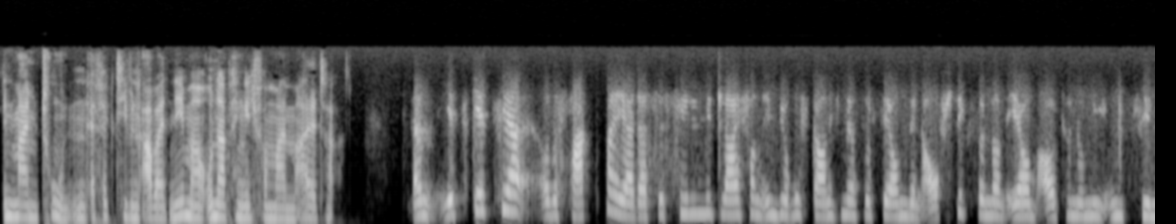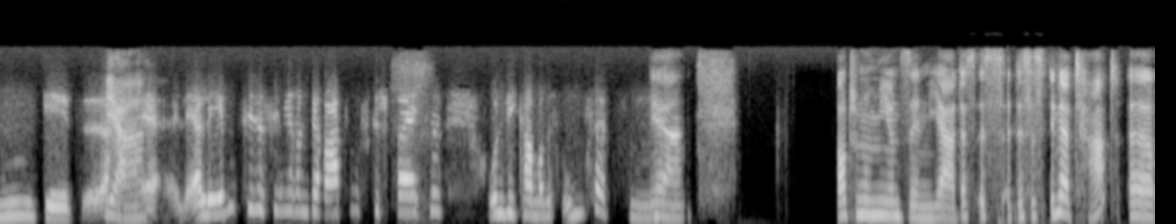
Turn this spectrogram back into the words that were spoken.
in meinem Tun, einen effektiven Arbeitnehmer, unabhängig von meinem Alter. Ähm, jetzt geht es ja, oder sagt man ja, dass es vielen Mitläufern im Beruf gar nicht mehr so sehr um den Aufstieg, sondern eher um Autonomie und Sinn geht. Äh, ja. Er, erleben Sie das in Ihren Beratungsgesprächen und wie kann man das umsetzen? Ja, Autonomie und Sinn, ja, das ist, das ist in der Tat äh,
